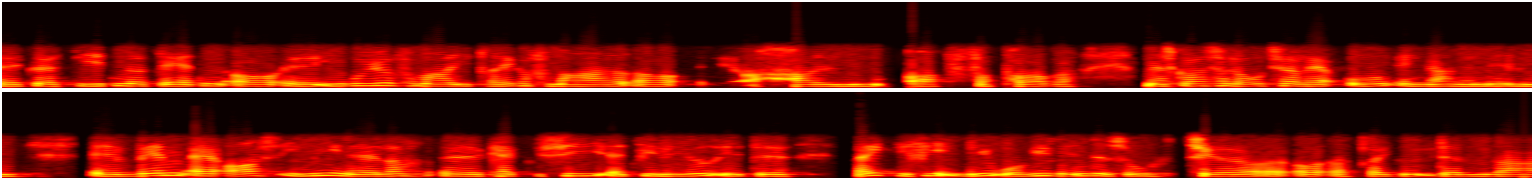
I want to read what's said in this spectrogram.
øh, gøre ditten og datten, og øh, I ryger for meget, I drikker for meget, og, og hold nu op for pokker. Man skal også have lov til at være ung en gang imellem. Øh, hvem af os i min alder øh, kan sige, at vi levede et øh, rigtig fint liv, og vi ventede så til at, at, at drikke øl, da vi var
